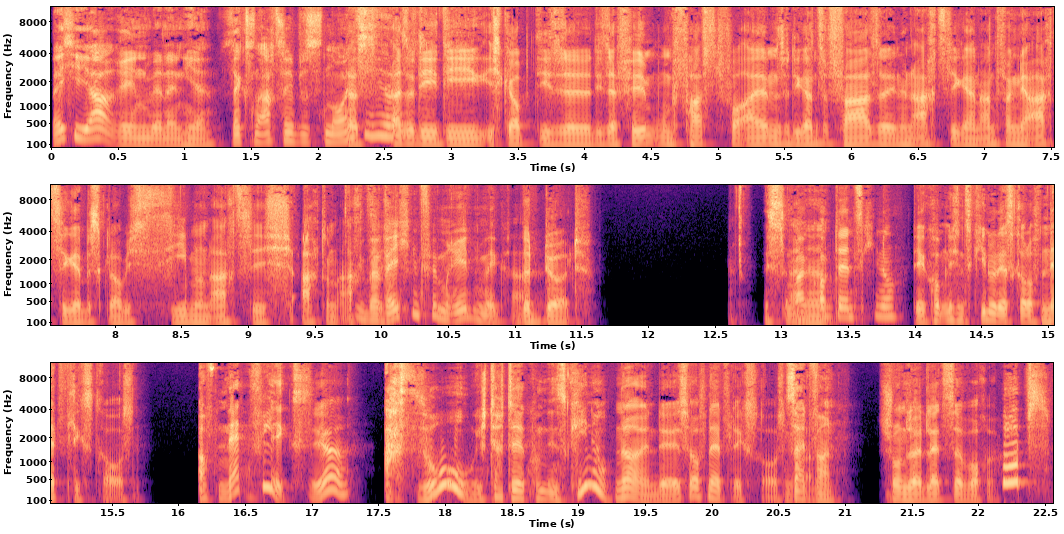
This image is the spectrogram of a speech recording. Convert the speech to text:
Welche Jahre reden wir denn hier? 86 bis 90? das, also die, die, ich glaube, diese, dieser Film umfasst vor allem so die ganze Phase in den 80ern, Anfang der 80er bis, glaube ich, 87, 88. Über welchen Film reden wir The gerade? Dirt. Ist Wann eine, kommt der ins Kino? der kommt nicht ins Kino, der ist gerade auf Netflix draußen. auf Netflix? Ja. Ach so, ich dachte, der kommt ins Kino. Nein, der ist auf Netflix draußen. Seit wann? Schon seit letzter Woche. Ups.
